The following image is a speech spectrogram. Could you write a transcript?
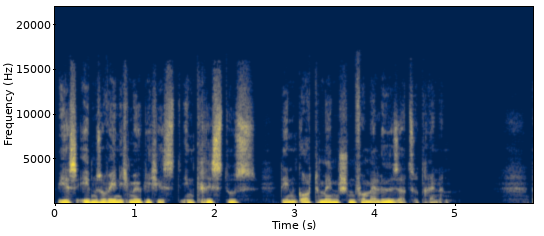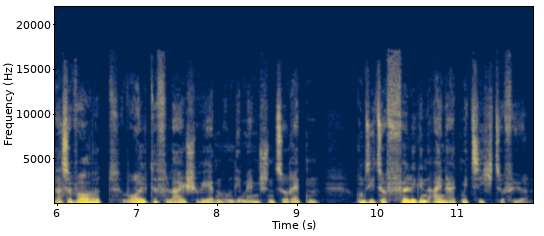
wie es ebenso wenig möglich ist, in Christus den Gottmenschen vom Erlöser zu trennen. Das Wort wollte Fleisch werden, um die Menschen zu retten, um sie zur völligen Einheit mit sich zu führen.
